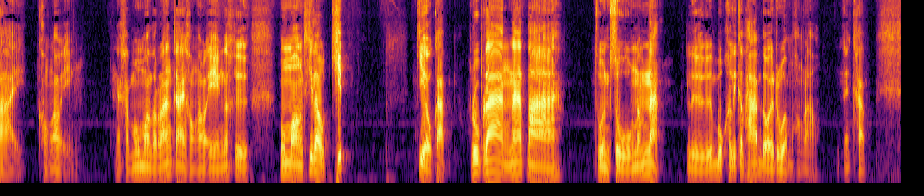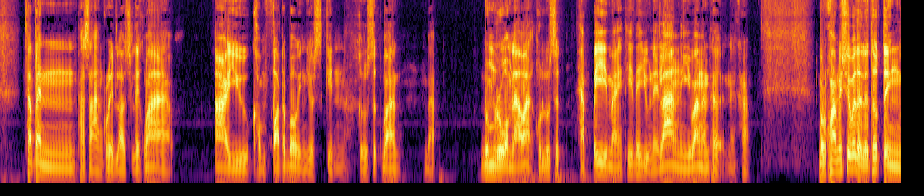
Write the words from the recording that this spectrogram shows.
กายของเราเองนะครับ มุมมองต่อร่างกายของเราเองก็คือ มุมมองที่เราคิดเกี่ยวกับรูปร่างหน้าตา ส่วนสูงน้ำหนัก หรือบุคลิกภาพโดยรวมของเรา นะครับ ถ้าเป็นภาษาอังกฤษเราจะเรียกว่า are you comfortable in your skin คือรู้สึกว่าแบบรวมๆแล้วอะคุณรู้สึกแฮปปี้ไหมที่ได้อยู่ในร่างนี้ว่างั้นเถอะนะครับบทความนี้ชื่อว่า the little things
